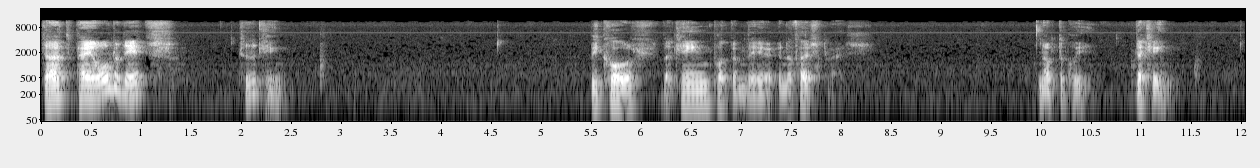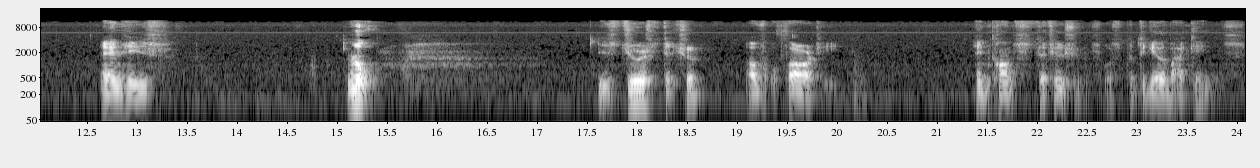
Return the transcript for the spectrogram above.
They have to pay all the debts to the king because the king put them there in the first place. Not the queen, the king. And his law, his jurisdiction of authority and constitutions was put together by kings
